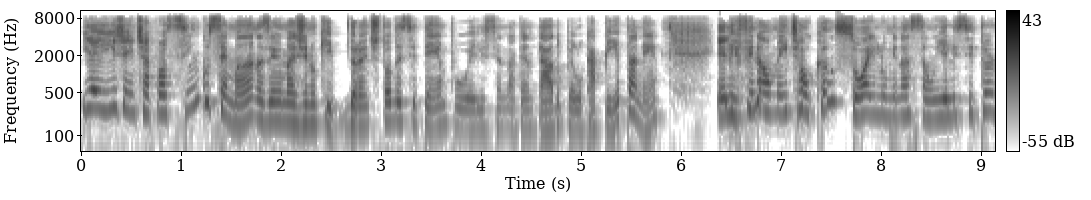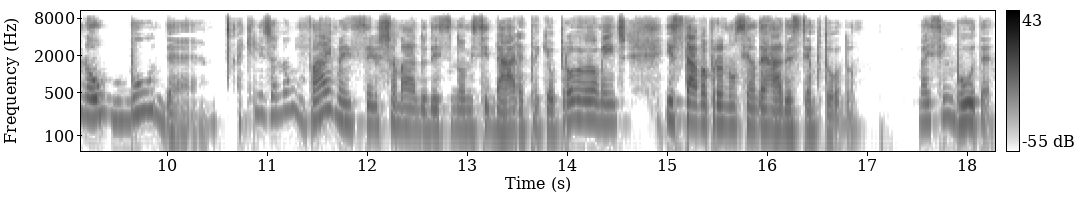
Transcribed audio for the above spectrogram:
E aí, gente, após cinco semanas, eu imagino que durante todo esse tempo, ele sendo atentado pelo capeta, né? Ele finalmente alcançou a iluminação e ele se tornou Buda que ele já não vai mais ser chamado desse nome Siddhartha, que eu provavelmente estava pronunciando errado esse tempo todo, mas sim Buda.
